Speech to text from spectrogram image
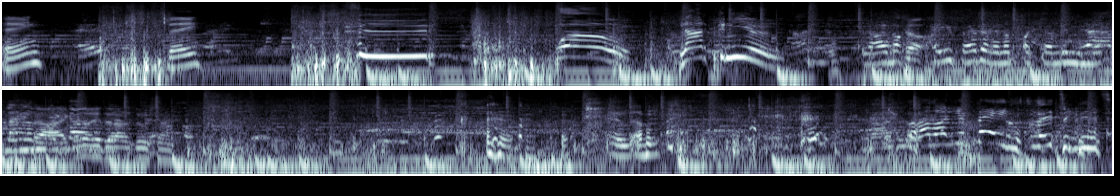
1, 2, 4. Wow! Naar knieën. Ja, hij mag Ja. één verder en dan pak je hem in de nek. Ja, ik wel niet hoe aan het doen zijn. En dan. Waar was je been? Dat weet ik niet.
